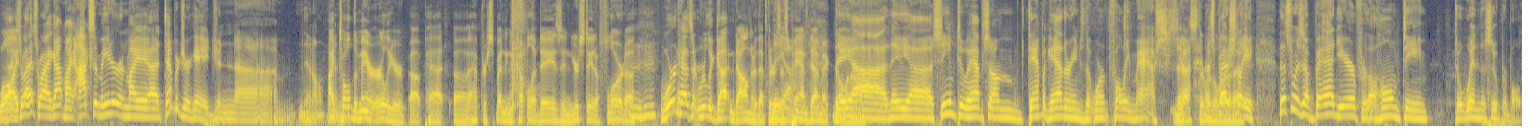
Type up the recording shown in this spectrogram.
Well, that's I, why that's why I got my oximeter and my uh, temperature gauge, and uh, you know. I and- told the mayor earlier, uh, Pat, uh, after spending a couple of days in your state of Florida, word hasn't really gotten down there that there's They, this uh, pandemic They going on. uh, they uh, seem to have some Tampa gatherings that weren't fully masked. Yes, there was a lot of that. especially this was a bad year for the home team to win the Super Bowl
